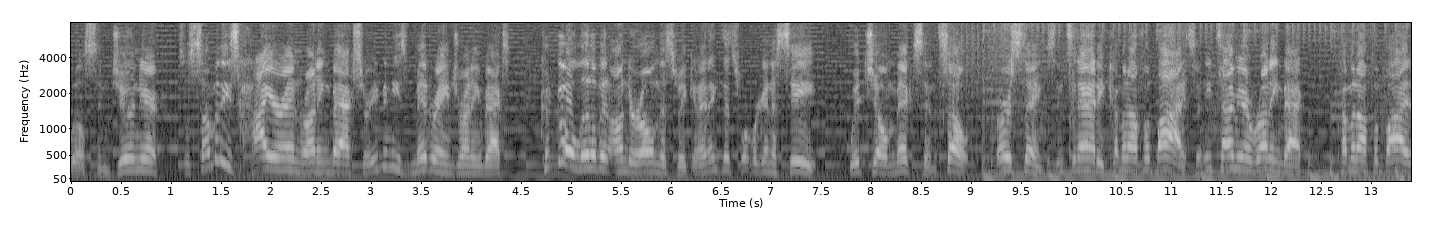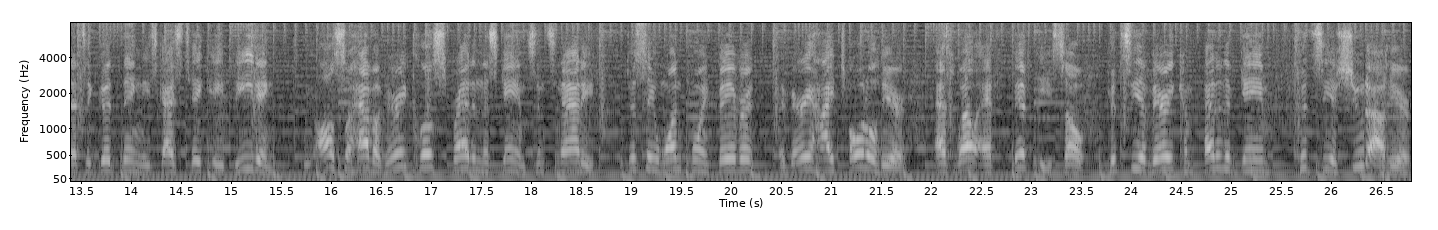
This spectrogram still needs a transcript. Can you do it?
Wilson Jr. So some of these higher end running backs or even these mid range running backs could go a little bit under owned this week. And I think that's what we're going to see with Joe Mixon. So, first thing, Cincinnati coming off a bye. So, anytime you're a running back coming off a bye, that's a good thing. These guys take a beating. We also have a very close spread in this game. Cincinnati, just a one point favorite, a very high total here as well at 50. So, could see a very competitive game, could see a shootout here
